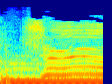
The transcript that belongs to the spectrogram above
not true.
